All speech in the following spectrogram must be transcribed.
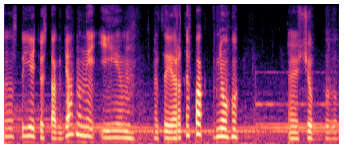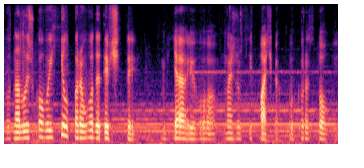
Е, Стоїть ось так вдягнений, і цей артефакт в нього, е, щоб надлишковий хіл переводити в щити. Я його майже у всіх пачках використовую.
